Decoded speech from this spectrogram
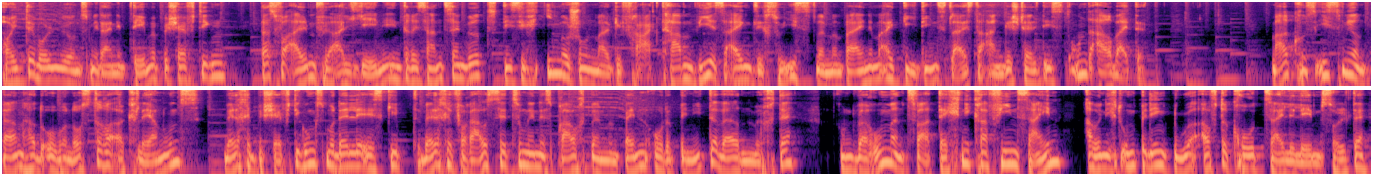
Heute wollen wir uns mit einem Thema beschäftigen, das vor allem für all jene interessant sein wird, die sich immer schon mal gefragt haben, wie es eigentlich so ist, wenn man bei einem IT-Dienstleister angestellt ist und arbeitet. Markus Ismi und Bernhard Obernosterer erklären uns, welche Beschäftigungsmodelle es gibt, welche Voraussetzungen es braucht, wenn man Ben oder Benita werden möchte und warum man zwar technikaffin sein, aber nicht unbedingt nur auf der Codezeile leben sollte,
